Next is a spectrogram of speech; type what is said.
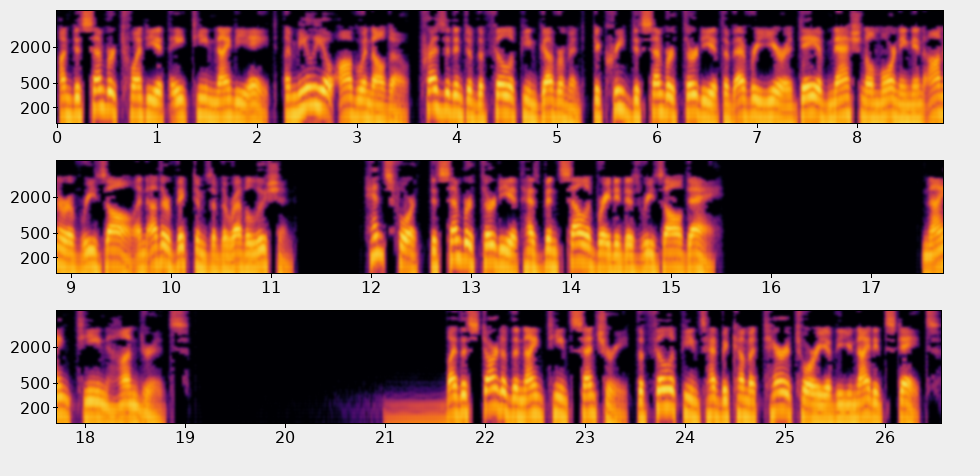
On December 20, 1898, Emilio Aguinaldo, president of the Philippine government, decreed December 30 of every year a day of national mourning in honor of Rizal and other victims of the revolution. Henceforth, December 30 has been celebrated as Rizal Day. 1900s By the start of the 19th century, the Philippines had become a territory of the United States.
